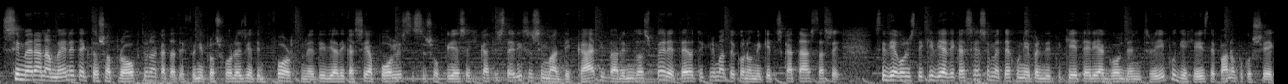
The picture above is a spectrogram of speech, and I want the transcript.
Σήμερα αναμένεται εκτός απρόπτου να κατατεθούν οι προσφορές για την Forthnet, η διαδικασία πώλησης της οποίας έχει καθυστερήσει σημαντικά, επιβαρύνοντας περαιτέρω τη χρηματοοικονομική της κατάσταση. Στη διαγωνιστική διαδικασία συμμετέχουν η επενδυτική εταιρεία Golden Tree που διαχειρίζεται πάνω από 26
